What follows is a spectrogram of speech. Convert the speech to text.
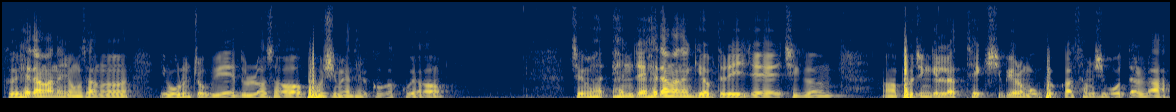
그 해당하는 영상은 이 오른쪽 위에 눌러서 보시면 될 것 같고요. 지금 현재 해당하는 기업들이 이제 지금 어, 버진 갤럭틱 12월 목표가 35달러,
